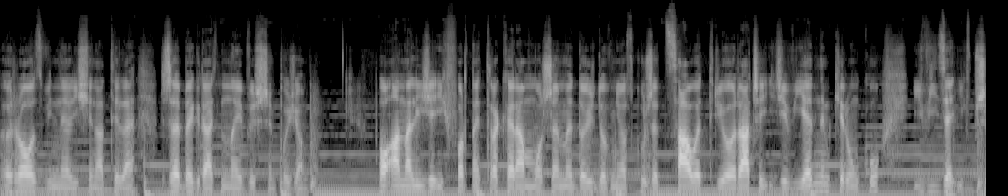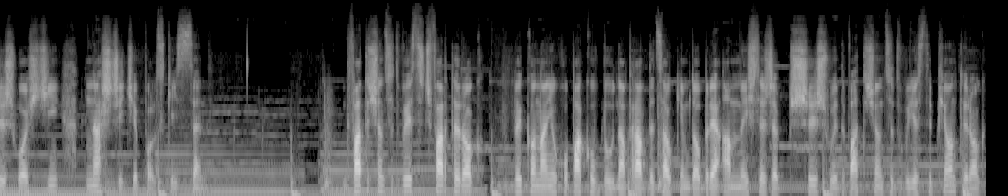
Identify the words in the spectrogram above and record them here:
rozwinęli się na tyle, żeby grać na najwyższym poziomie. Po analizie ich Fortnite Trackera możemy dojść do wniosku, że całe trio raczej idzie w jednym kierunku i widzę ich w przyszłości na szczycie polskiej sceny. 2024 rok w wykonaniu chłopaków był naprawdę całkiem dobry, a myślę, że przyszły 2025 rok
